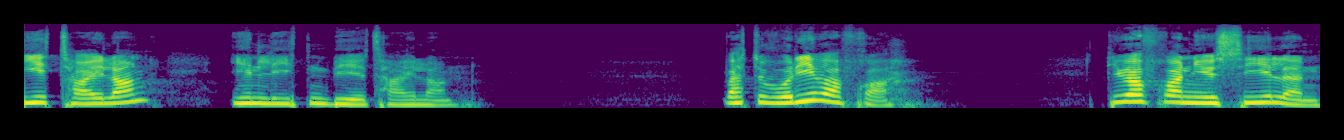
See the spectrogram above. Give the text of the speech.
I Thailand, i en liten by i Thailand. Vet du hvor de var fra? De var fra New Zealand,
